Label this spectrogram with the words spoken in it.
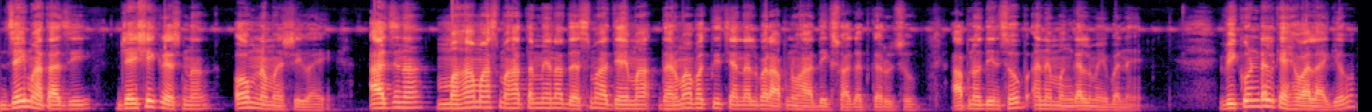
જય માતાજી, જય શ્રી કૃષ્ણ, ઓમ નમઃ શિવાય. આજના મહામાસ મહાત્મ્યના દસમા અધ્યાયમાં ધર્માભક્તિ ચેનલ પર આપનું હાર્દિક સ્વાગત કરું છું. આપનો દિન શુભ અને મંગલમય બને. વિકુંડલ કહેવા લાગ્યો,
